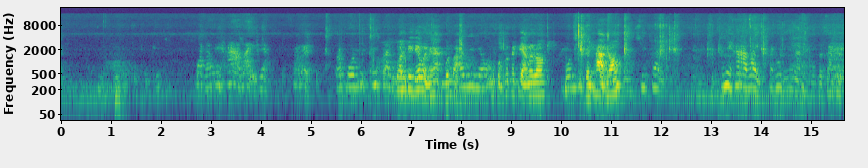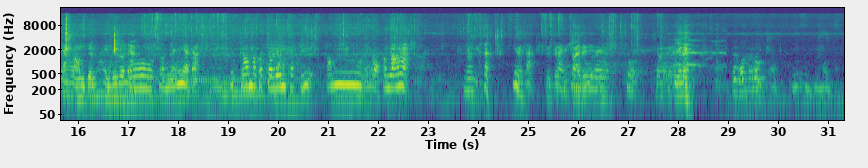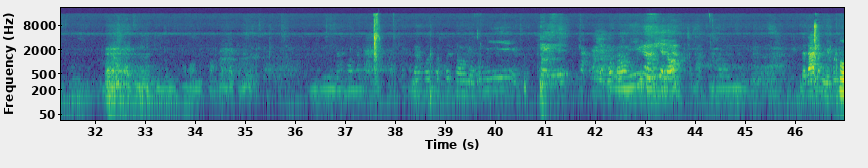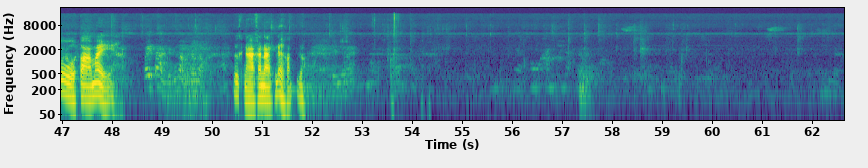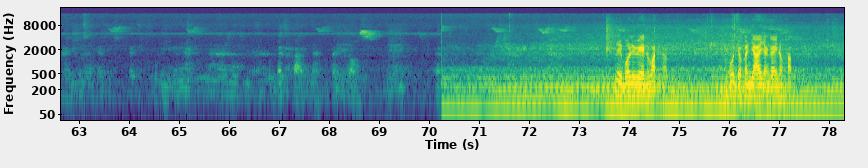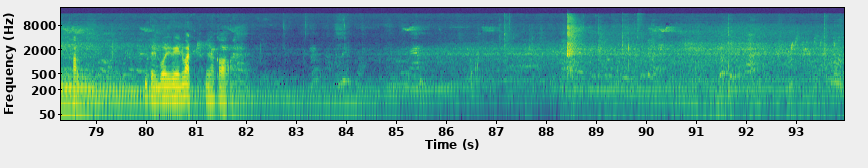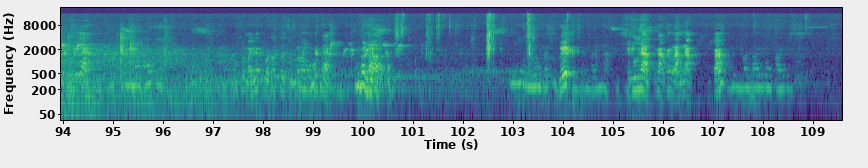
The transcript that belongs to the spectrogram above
วัดเราได้ห้าไร่เนี่ย อะไร ตำ บลที่คิดไร่บนที่เดียวเหมือนกันฮะบนบ่าเอาทีเดียวผมก็ไปเตียงแล้วเหรอบนที่เป็นภาพเนาะคิดไร่อันนี้ห้าไร่แต่พวกนี้นะไปสร้างไปสร้างว่าผมเต็มให้ไปแล้วเนี่ยโอ้ตอนนี้เนี่ยก็ทุกเจ้ามาก็เจริญสติทำไปออกกำลังอะมันก็นี่ค่ะเป็นเป็นใช่ที่ต้อปลายงด้วยดูเนี่ยแลยังไงข้างบนข้างบนจะได้มันมีคน โอ้ป่าไม้อึกหนาขนาดเลยครับดูนี่บริเวณวัดครับ ผู้จะบรรยายอย่างใดเนาะครับ ครับเป็นบริเวณวัดแล้วก็สมัยนั้นกูก็จะสูงแล้วมุกเนี่ยมุกน่ะเว็บไปดูหน้าหน้าข้างหลังน่ะปะ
